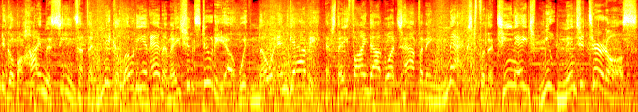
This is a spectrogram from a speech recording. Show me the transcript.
to go behind the scenes at the Nickelodeon Animation Studio with Noah and Gabby as they find out what's happening next for the Teenage Mutant Ninja Turtles.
